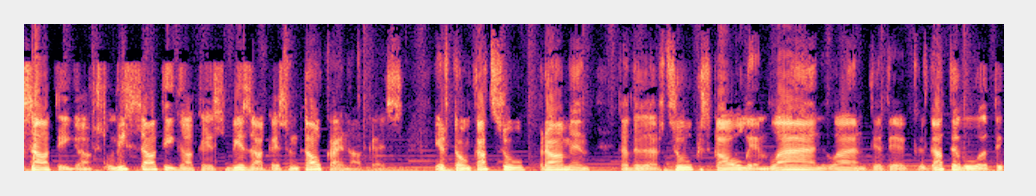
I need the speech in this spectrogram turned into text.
sātīgāks. Un viss sātīgākais, biezākais un taukainākais ir tonkatsu rāmens tad ar cūkas kauliem lēni, lēni tie tiek gatavoti.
